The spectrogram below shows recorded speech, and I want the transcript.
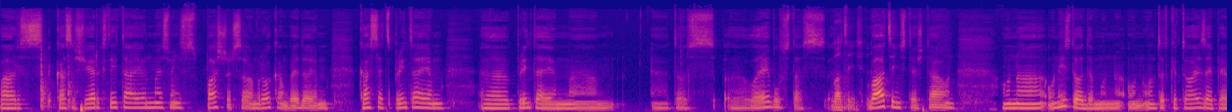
pāris kasešu ierakstītāji, un mēs viņus paši ar savām rokām veidojam, kasetes, printējam, uh, printējam uh, tos uh, labelus, tās vāciņas. vāciņas tieši tā. Un, un, un izdodam. Un, un, un tad, kad tu aizej pie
